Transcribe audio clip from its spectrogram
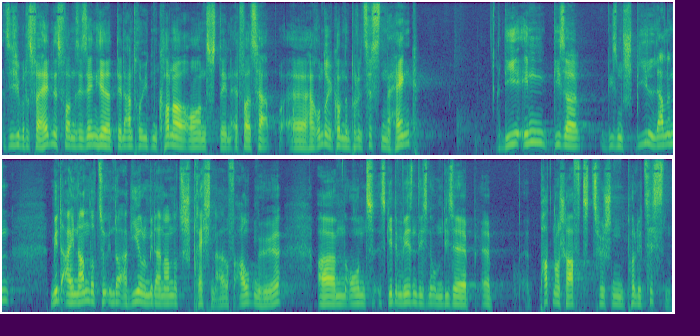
sich über das Verhältnis von, Sie sehen hier den Androiden Connor und den etwas her, äh, heruntergekommenen Polizisten Hank, die in dieser, diesem Spiel lernen, miteinander zu interagieren und miteinander zu sprechen, auf Augenhöhe. Ähm, und es geht im Wesentlichen um diese äh, Partnerschaft zwischen Polizisten.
